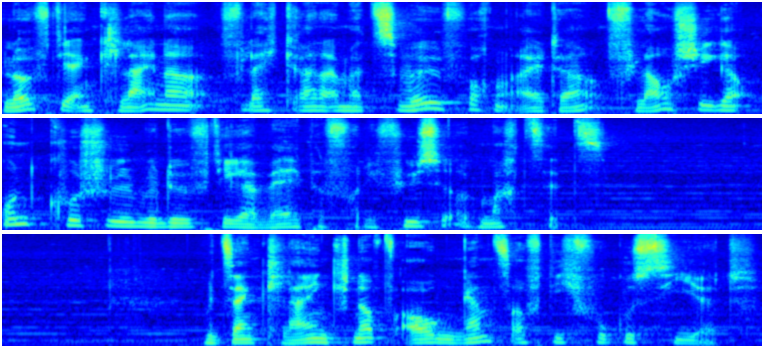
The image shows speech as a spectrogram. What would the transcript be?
läuft dir ein kleiner, vielleicht gerade einmal zwölf Wochen alter, flauschiger und kuschelbedürftiger Welpe vor die Füße und macht Sitz. Mit seinen kleinen Knopfaugen ganz auf dich fokussiert.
